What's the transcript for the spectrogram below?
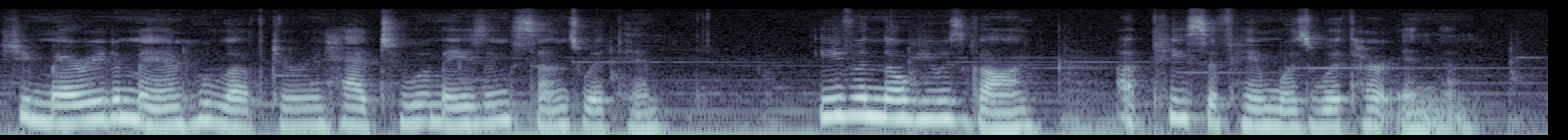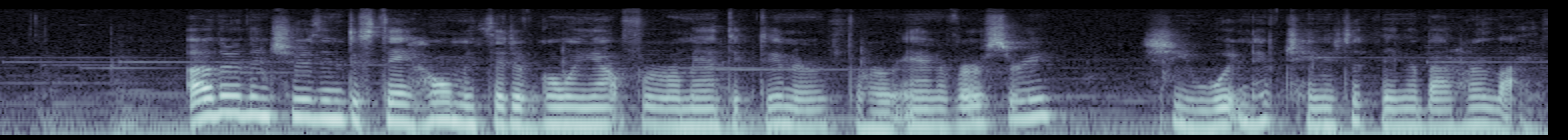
She married a man who loved her and had two amazing sons with him. Even though he was gone, a piece of him was with her in them. Other than choosing to stay home instead of going out for a romantic dinner for her anniversary, she wouldn't have changed a thing about her life.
